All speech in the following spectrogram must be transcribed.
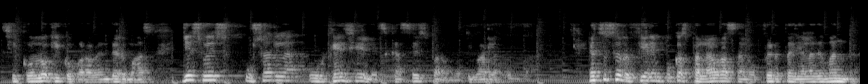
psicológico para vender más y eso es usar la urgencia y la escasez para motivar la compra. Esto se refiere en pocas palabras a la oferta y a la demanda.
